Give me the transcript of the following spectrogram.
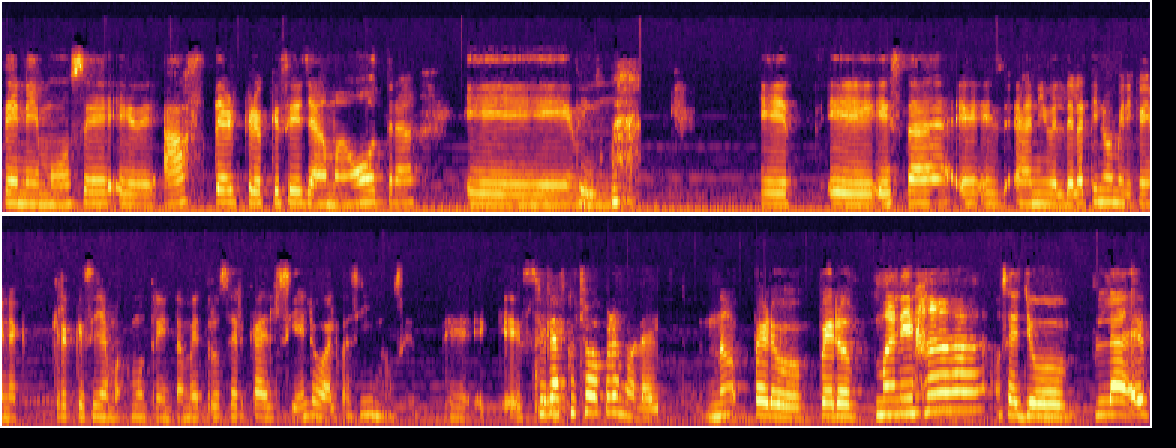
tenemos eh, eh, After, creo que se llama otra. Em, eh, esta, a nivel de Latinoamérica hay una, creo que se llama como 30 metros cerca del cielo o algo así, no sé. sí, la he escuchado, pero no la he visto. No, pero, pero maneja, o sea, yo la,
